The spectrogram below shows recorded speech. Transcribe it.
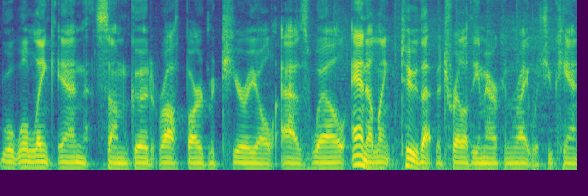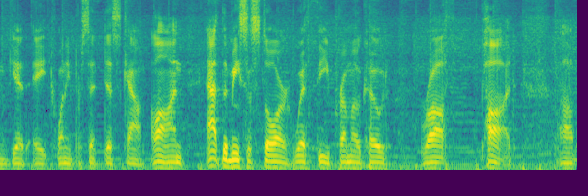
we'll, we'll, link in some good Rothbard material as well, and a link to that Betrayal of the American Right, which you can get a 20% discount on at the Mises store with the promo code RothPod. Um,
